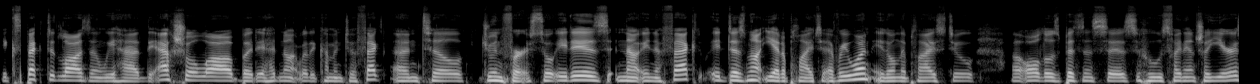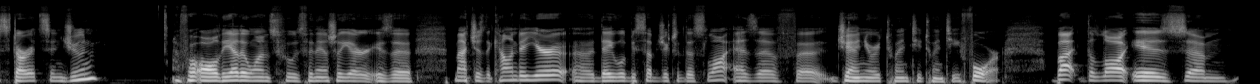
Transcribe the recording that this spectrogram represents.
expected laws, and we had the actual law, but it had not really come into effect until June 1st. So it is now in effect. It does not yet apply to everyone. It only applies to uh, all those businesses whose financial year starts in June for all the other ones whose financial year is a matches the calendar year, uh, they will be subject to this law as of uh, January 2024. But the law is um,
